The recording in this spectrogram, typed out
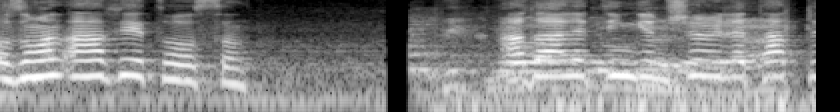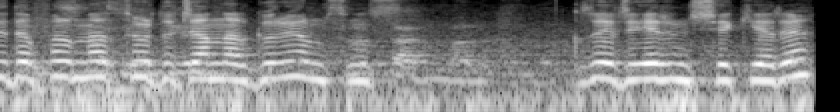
O zaman afiyet olsun. Adalet İngem şöyle tatlı da fırına sürdü canlar görüyor musunuz? Güzelce erimiş şekeri.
